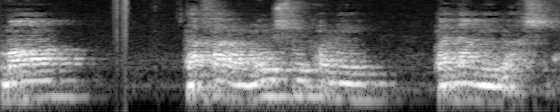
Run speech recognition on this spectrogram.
ما نه فراموش می‌کنیم و نه میبخشیم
